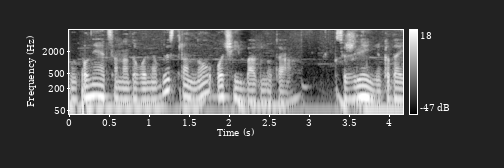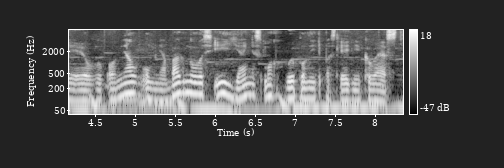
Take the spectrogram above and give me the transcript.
Выполняется она довольно быстро, но очень багнута. К сожалению, когда я ее выполнял, у меня багнулось и я не смог выполнить последний квест.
